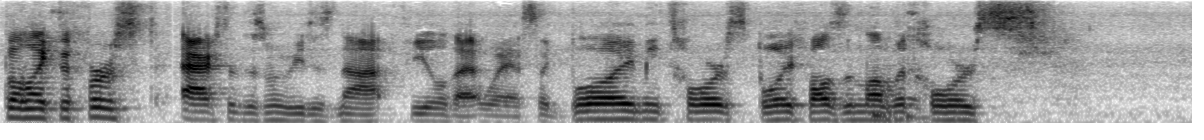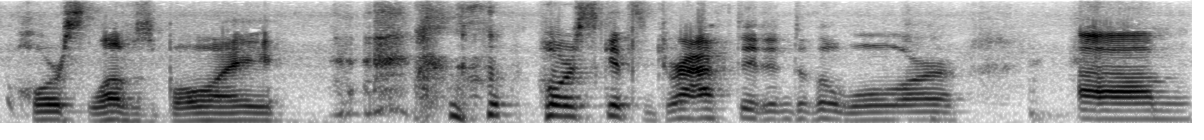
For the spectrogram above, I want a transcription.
but like the first act of this movie does not feel that way. It's like boy meets horse, boy falls in love with horse, horse loves boy, horse gets drafted into the war. Um,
